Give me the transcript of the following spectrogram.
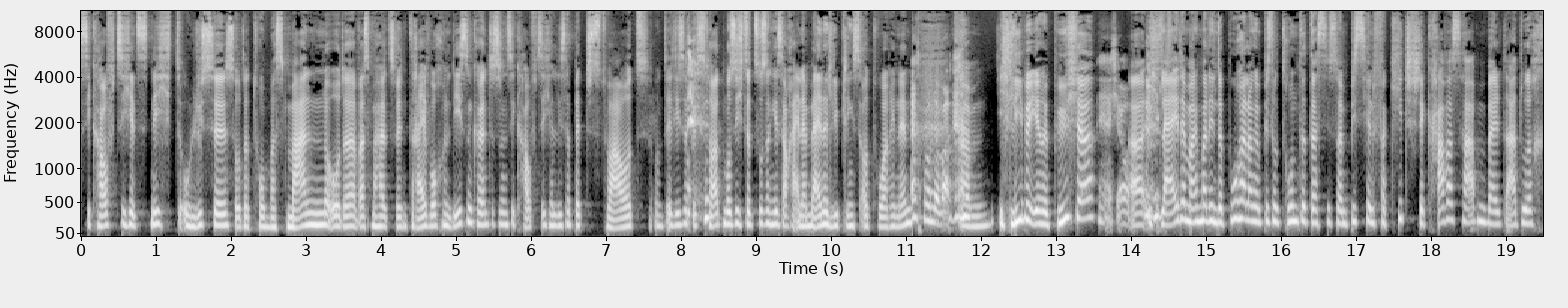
sie kauft sich jetzt nicht Ulysses oder Thomas Mann oder was man halt so in drei Wochen lesen könnte, sondern sie kauft sich Elisabeth Strout. Und Elisabeth Strout, muss ich dazu sagen, ist auch eine meiner Lieblingsautorinnen. Ach, wunderbar. Ähm, ich liebe ihre Bücher. Ja, ich auch. Äh, ich leide manchmal in der Buchhandlung ein bisschen drunter, dass sie so ein bisschen verkitschte Covers haben, weil dadurch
